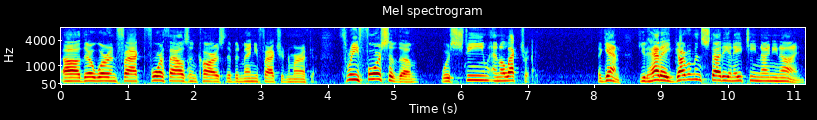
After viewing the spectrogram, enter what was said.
uh, there were in fact 4,000 cars that had been manufactured in America. Three-fourths of them were steam and electric. Again, if you'd had a government study in 1899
